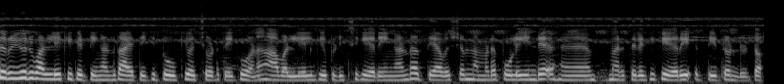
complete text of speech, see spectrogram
ചെറിയൊരു വള്ളിയൊക്കെ കെട്ടിങ്ങാണ്ട് താഴത്തേക്ക് തൂക്കി വെച്ചുകൊടുത്തേക്കുമാണ് ആ വള്ളിയിലേക്ക് പിടിച്ച് കയറിയങ്ങാണ്ട് അത്യാവശ്യം നമ്മുടെ പുളീന്റെ മരത്തിലേക്ക് കയറി എത്തിയിട്ടുണ്ട് കേട്ടോ.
